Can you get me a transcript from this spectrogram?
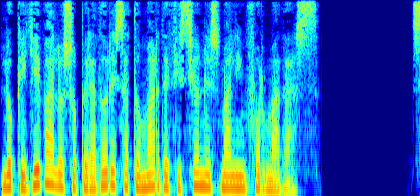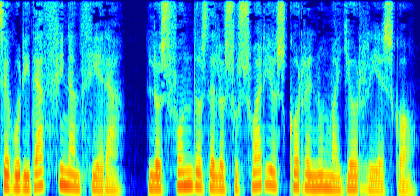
lo que lleva a los operadores a tomar decisiones mal informadas. Seguridad financiera. Los fondos de los usuarios corren un mayor riesgo.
